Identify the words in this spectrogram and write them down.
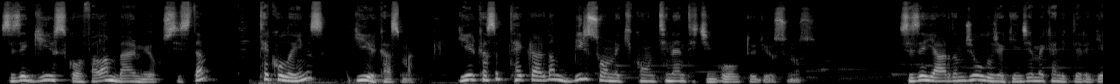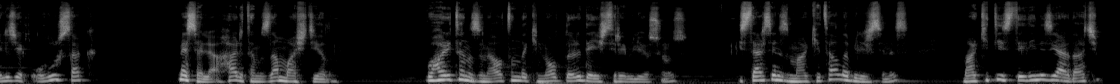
size gear score falan vermiyor bu sistem. Tek olayınız gear kasmak. Gear kasıp tekrardan bir sonraki kontinent için gold ödüyorsunuz. Size yardımcı olacak ince mekaniklere gelecek olursak, mesela haritamızdan başlayalım. Bu haritanızın altındaki notları değiştirebiliyorsunuz. İsterseniz markete alabilirsiniz. Marketi istediğiniz yerde açıp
